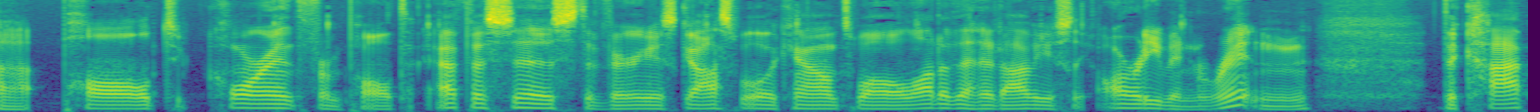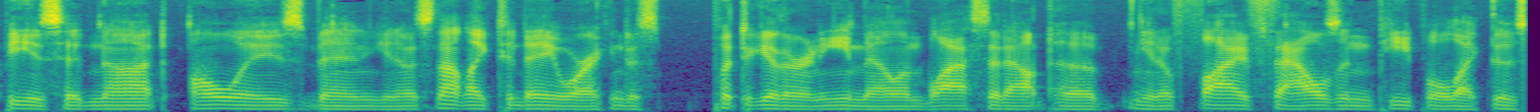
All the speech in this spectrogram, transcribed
uh, Paul to Corinth, from Paul to Ephesus, the various gospel accounts, while a lot of that had obviously already been written the copies had not always been, you know, it's not like today where I can just put together an email and blast it out to, you know, 5,000 people like those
